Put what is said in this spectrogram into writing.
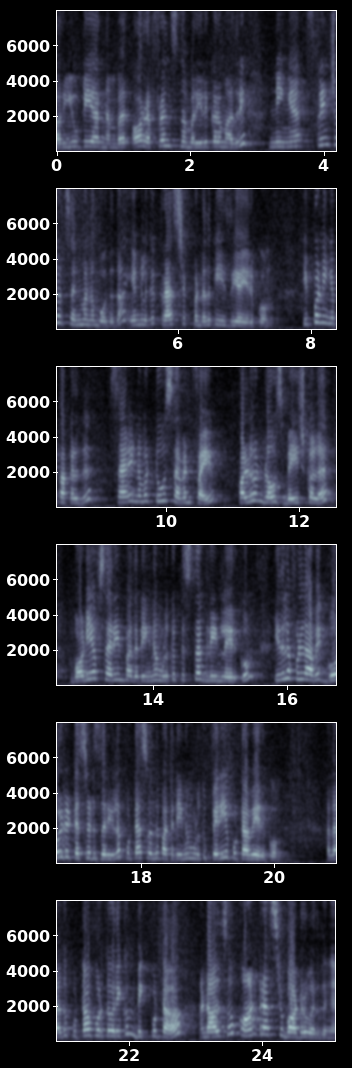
or UTR number or reference number இருக்கிற மாதிரி நீங்கள் ஸ்க்ரீன்ஷாட் சென்ட் பண்ணும்போது தான் எங்களுக்கு கிராஸ் செக் பண்ணுறதுக்கு ஈஸியாக இருக்கும். இப்போ நீங்கள் பார்க்குறது saree number two seven five பல்லுவன் blouse beige colour body of சாரின்னு பார்த்துட்டிங்கன்னா உங்களுக்கு பிஸ்தா க்ரீனில் இருக்கும். இதில் ஃபுல்லாகவே கோல்டு டெஸ்டட் சரியில் புட்டாஸ் வந்து பார்த்துட்டிங்கன்னா உங்களுக்கு பெரிய புட்டாவே இருக்கும். அதாவது புட்டா பொறுத்த வரைக்கும் big butta. And also contrast border வருதுங்க.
